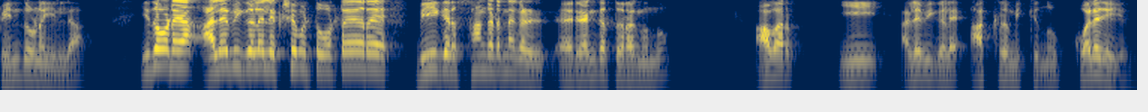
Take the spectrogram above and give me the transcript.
പിന്തുണയില്ല. ഇതോടെ അലവികളെ ലക്ഷ്യമിട്ട് ഒട്ടേറെ ഭീകര സംഘടനകൾ രംഗത്തിറങ്ങുന്നു. അവർ ഈ അലവികളെ ആക്രമിക്കുന്നു കൊല ചെയ്യുന്നു.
